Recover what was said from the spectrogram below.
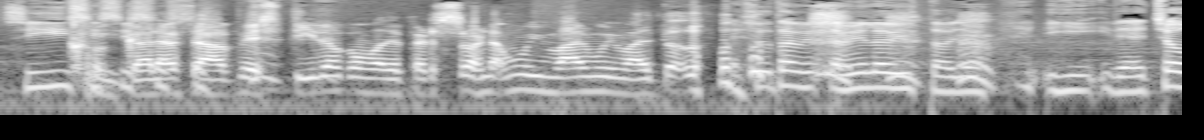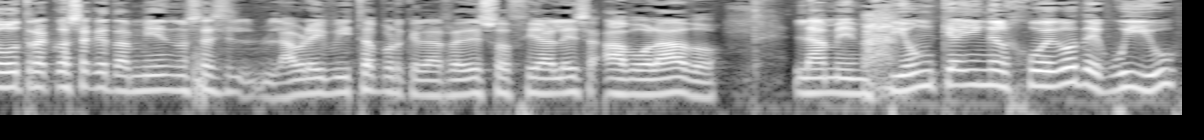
sí, con cara, o sea, vestido como de persona, muy mal, muy mal todo. Eso también, también lo he visto yo. Y, de hecho, otra cosa que también, no sé si la habréis visto porque las redes sociales ha volado, la mención que hay en el juego de Wii U.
